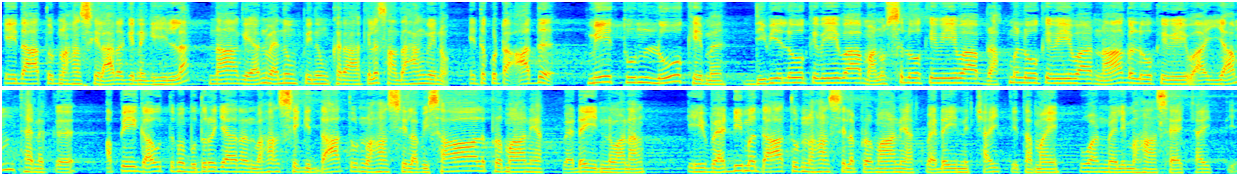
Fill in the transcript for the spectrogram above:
ඒ ධාතුන් වහන්සේ අරගෙන ගිහිල්ල නාගයන් වැඳුම් පිදුම් කරා කියල සඳහන් වෙනවා. එතකොට අද මේ තුන් ලෝකෙම දිවියලෝක වේවා මනුස්සලෝක වේවා බ්‍රහ්ම ලෝක වේවා නාගලෝක වේවා යම් තැනක අපේ ගෞතම බුදුරජාණන් වහන්සේගේ ධාතුන් වහන්සේලා විශාල ප්‍රමාණයක් වැඩඉන්නවනං ඒ වැඩිම ධාතුන් වහන්සේල ප්‍රමාණයක් වැඩඉන්න චෛත්‍යය තමයි රුවන්වැලි මහා සෑ චෛත්‍යය.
